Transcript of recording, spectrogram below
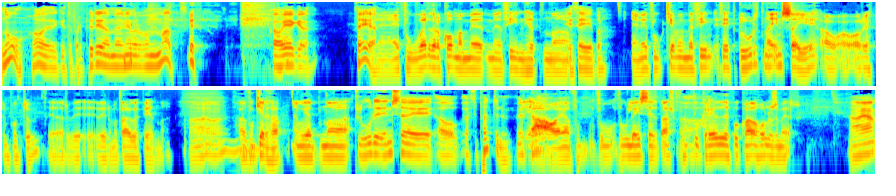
Nú, þá þið getur bara byrjað meðan ég var að fá með mat. Hvað var ég að gera? Þegja? nei, þú verður að koma með, með þín hérna, Ég þegi bara. nei, nei, þú kemur með þín, þitt glúrna innsægi á, á, á réttum punktum þegar við, við erum að draga upp í hérna Já, já, já. það þú gerir það, en hérna Glúrið innsæði á, eftir pöntunum. já, já, þú, þú, þú leysir þetta allt þú, þú greiðið upp úr hvaða hólu sem er Já.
